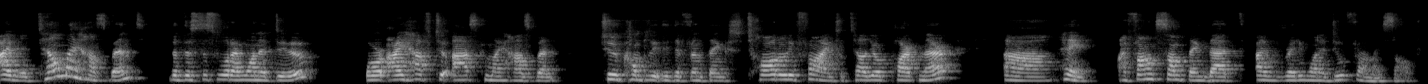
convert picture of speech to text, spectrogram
I will tell my husband that this is what I want to do, or I have to ask my husband two completely different things. Totally fine to tell your partner uh, hey, I found something that I really want to do for myself.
